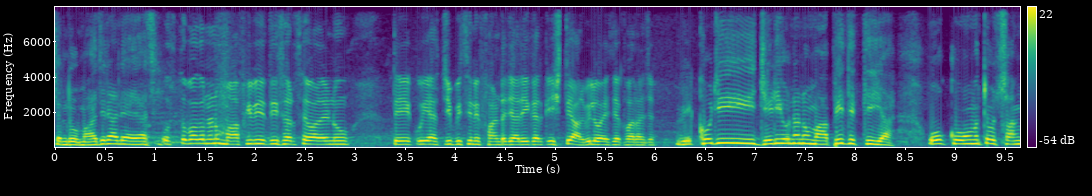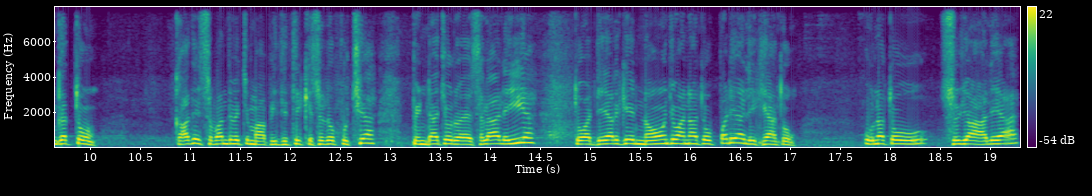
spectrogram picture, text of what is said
ਚੰਦੂ ਮਾਜਰਾ ਲਿਆਇਆ ਸੀ। ਉਸ ਤੋਂ ਬਾਅਦ ਉਹਨਾਂ ਨੂੰ ਮਾਫੀ ਵੀ ਦਿੱਤੀ ਸਰਸੇ ਵਾਲੇ ਨੂੰ ਤੇ ਕੋਈ ਐਸਜੀਪੀਸੀ ਨੇ ਫੰਡ ਜਾਰੀ ਕਰਕੇ ਇਸ਼ਤਿਹਾਰ ਵੀ ਲਵਾਏ ਸੀ ਅਖਬਾਰਾਂ 'ਚ। ਵੇਖੋ ਜੀ ਜਿਹੜੀ ਉਹਨਾਂ ਨੂੰ ਮਾਫੀ ਦਿੱਤੀ ਆ ਉਹ ਕੌਮ ਤੋਂ ਸੰਗਤ ਤੋਂ ਕਾਦੇ ਸੰਬੰਧ ਵਿੱਚ ਮਾਫੀ ਦਿੱਤੀ ਕਿਸੇ ਤੋਂ ਪੁੱਛਿਆ? ਪਿੰਡਾਂ 'ਚੋਂ ਰਾਏ ਸਲਾਹ ਲਈ ਆ ਤੁਹਾਡੇ ਵਰਗੇ ਨੌਜਵਾਨਾਂ ਤੋਂ ਪੜ੍ਹਿਆ ਲਿਖਿਆਂ ਤੋਂ। ਉਹਨਾਂ ਤੋਂ ਸੁਝਾਅ ਲਿਆ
